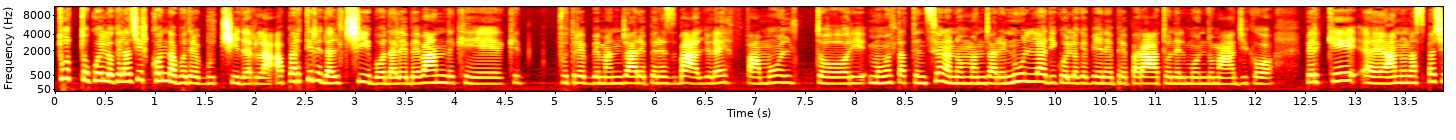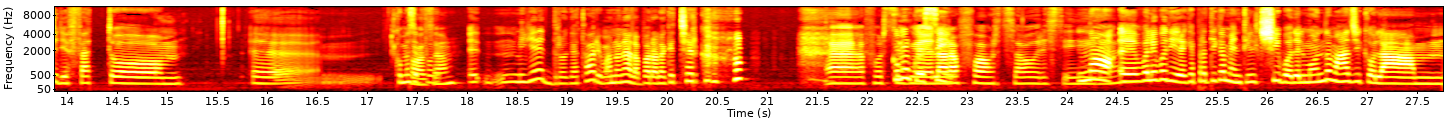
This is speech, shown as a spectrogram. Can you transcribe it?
tutto quello che la circonda potrebbe ucciderla, a partire dal cibo, dalle bevande che, che potrebbe mangiare per sbaglio. Lei fa molto, molta attenzione a non mangiare nulla di quello che viene preparato nel mondo magico, perché eh, hanno una specie di effetto... ehm, come se Cosa? fo- eh, mi viene drogatorio, ma non è la parola che cerco. Eh, forse Comunque sì. la rafforza, vorresti dire? No, eh, volevo dire che praticamente il cibo del mondo magico la, mm,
